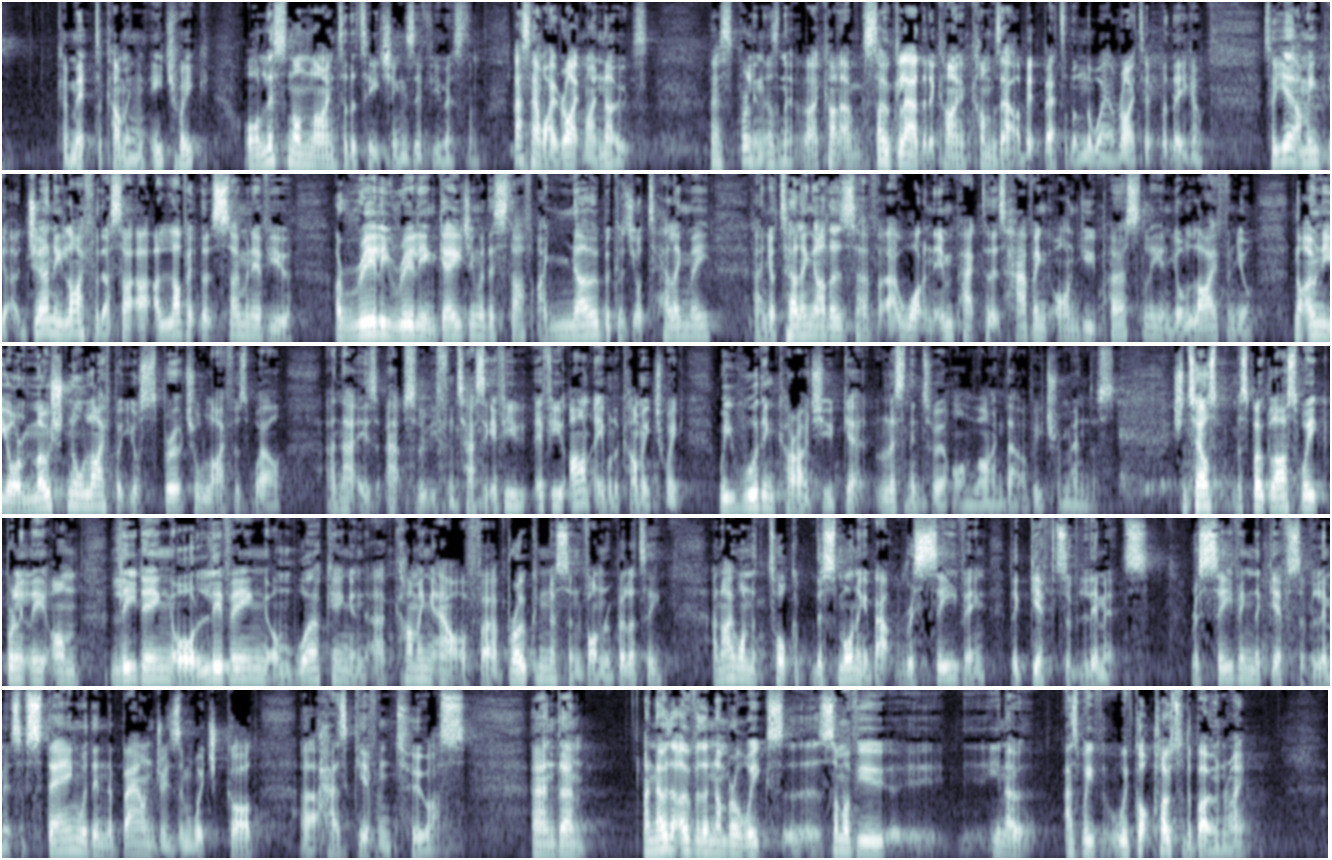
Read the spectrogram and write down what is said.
commit to coming each week, or listen online to the teachings if you miss them. That's how I write my notes. That's brilliant, isn't it? I can't, I'm so glad that it kind of comes out a bit better than the way I write it, but there you go. So, yeah, I mean, journey life with us. I, I love it that so many of you are really, really engaging with this stuff. I know because you're telling me and you're telling others have, uh, what an impact that it's having on you personally and your life and your not only your emotional life but your spiritual life as well and that is absolutely fantastic. If you if you aren't able to come each week, we would encourage you get listening to it online. That would be tremendous. Chantel spoke last week brilliantly on leading or living, on working and uh, coming out of uh, brokenness and vulnerability. And I want to talk this morning about receiving the gifts of limits, receiving the gifts of limits, of staying within the boundaries in which God uh, has given to us. And um, I know that over the number of weeks, uh, some of you, you know, as we've, we've got close to the bone, right?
